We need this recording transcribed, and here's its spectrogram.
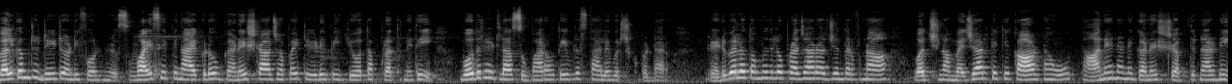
Welcome to the twenty four news YCP నాయకుడు గణేష్ రాజాపై టీడీపీ యువత ప్రతినిధి బోదిరెడ్ల సుబ్బారావు తీవ్రస్థాయిలో విరుచుకుపడ్డారు. రెండు వేల తొమ్మిదిలో ప్రజారాజ్యం తరఫున వచ్చిన మెజారిటీకి కారణం తానేనని గణేష్ చెప్తున్నారని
